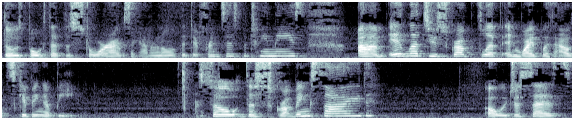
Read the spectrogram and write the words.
those both at the store. I was like, I don't know what the difference is between these. Um, it lets you scrub, flip, and wipe without skipping a beat. So the scrubbing side, oh, it just says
